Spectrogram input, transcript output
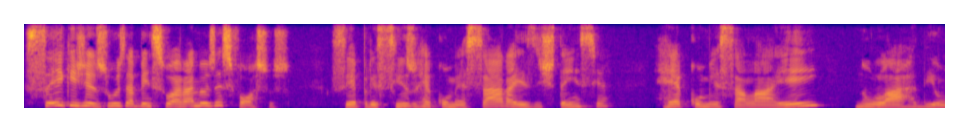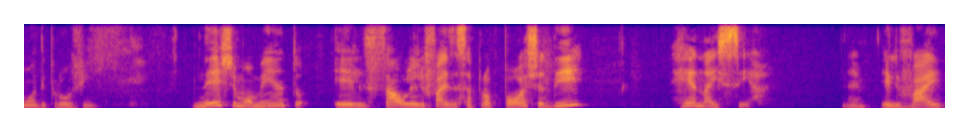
Sei que Jesus abençoará meus esforços. Se é preciso recomeçar a existência, recomeçá-la-ei no lar de onde provim. Neste momento, ele, Saulo, ele faz essa proposta de renascer. Né? Ele vai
